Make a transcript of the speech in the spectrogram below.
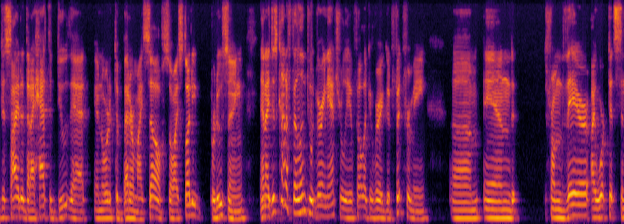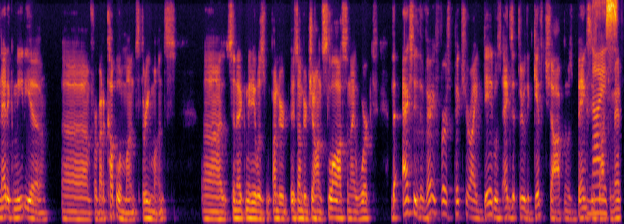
decided that i had to do that in order to better myself so i studied producing and i just kind of fell into it very naturally it felt like a very good fit for me um, and from there i worked at Cinetic media uh, for about a couple of months three months uh, Cinetic Media was under is under John Sloss, and I worked. The, actually, the very first picture I did was Exit Through the Gift Shop, and it was Banksy's Nice. documentary.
